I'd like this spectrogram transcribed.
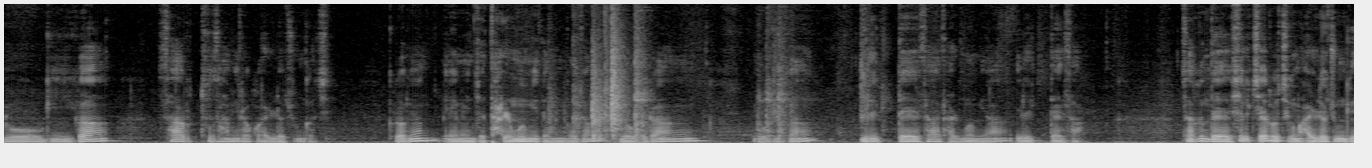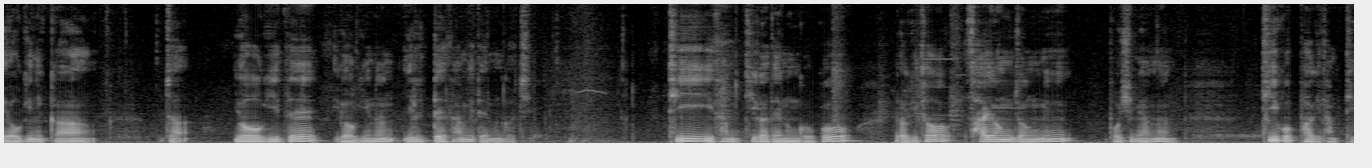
여기가 4 루트 3이라고 알려준 거지. 그러면 얘는 이제 닮음이 되는 거죠. 여기랑 여기가 1대4 닮음이야. 1대4. 자, 근데 실제로 지금 알려준 게 여기니까 자, 여기 대 여기는 1대3이 되는 거지. t 3t가 되는 거고 여기서 사형 정리 보시면은 곱하기 3t,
